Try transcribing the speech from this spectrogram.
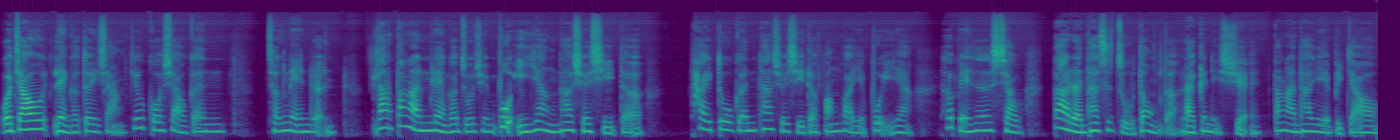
我教两个对象，就国小跟成年人，那当然两个族群不一样，他学习的态度跟他学习的方法也不一样。特别是小大人，他是主动的来跟你学，当然他也比较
